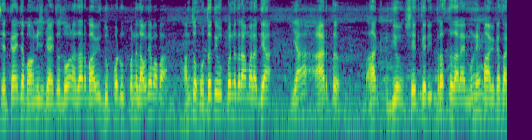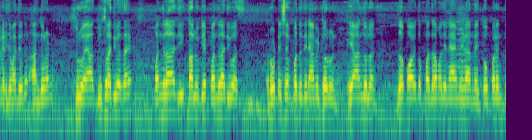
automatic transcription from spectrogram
शेतकऱ्यांच्या भावनेशी खेळायचं. दोन हजार बावीस दुप्पट उत्पन्न जाऊ द्या बाबा. आमचं होतं ते उत्पन्न तर आम्हाला द्या. या आर्त भाग घेऊन शेतकरी त्रस्त झाला आहे म्हणून हे महाविकास आघाडीच्या माध्यमातून आंदोलन सुरू आहे. आज दुसरा दिवस आहे. पंधरा दि तालुके पंधरा दिवस रोटेशन पद्धतीने आम्ही ठरवून हे आंदोलन जो पावे तो पंधरामध्ये न्याय मिळणार नाही. तोपर्यंत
